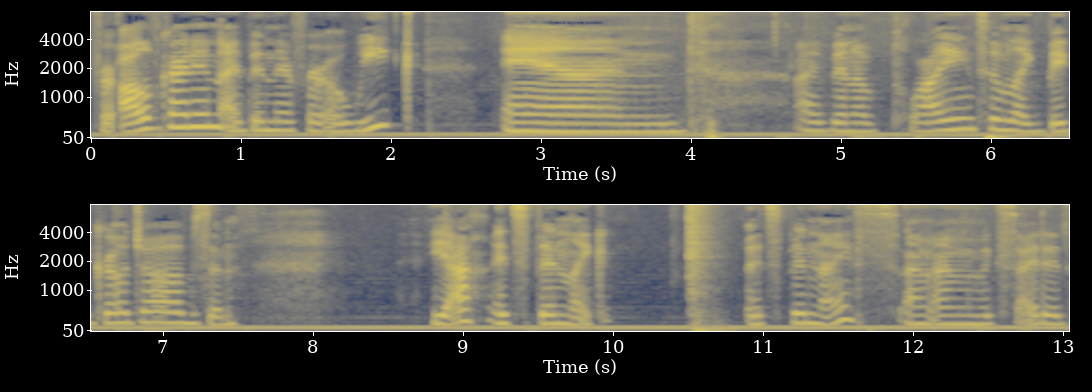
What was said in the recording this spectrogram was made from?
for Olive Garden. I've been there for a week, and I've been applying to like big girl jobs, and yeah, it's been like it's been nice. I'm I'm excited.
